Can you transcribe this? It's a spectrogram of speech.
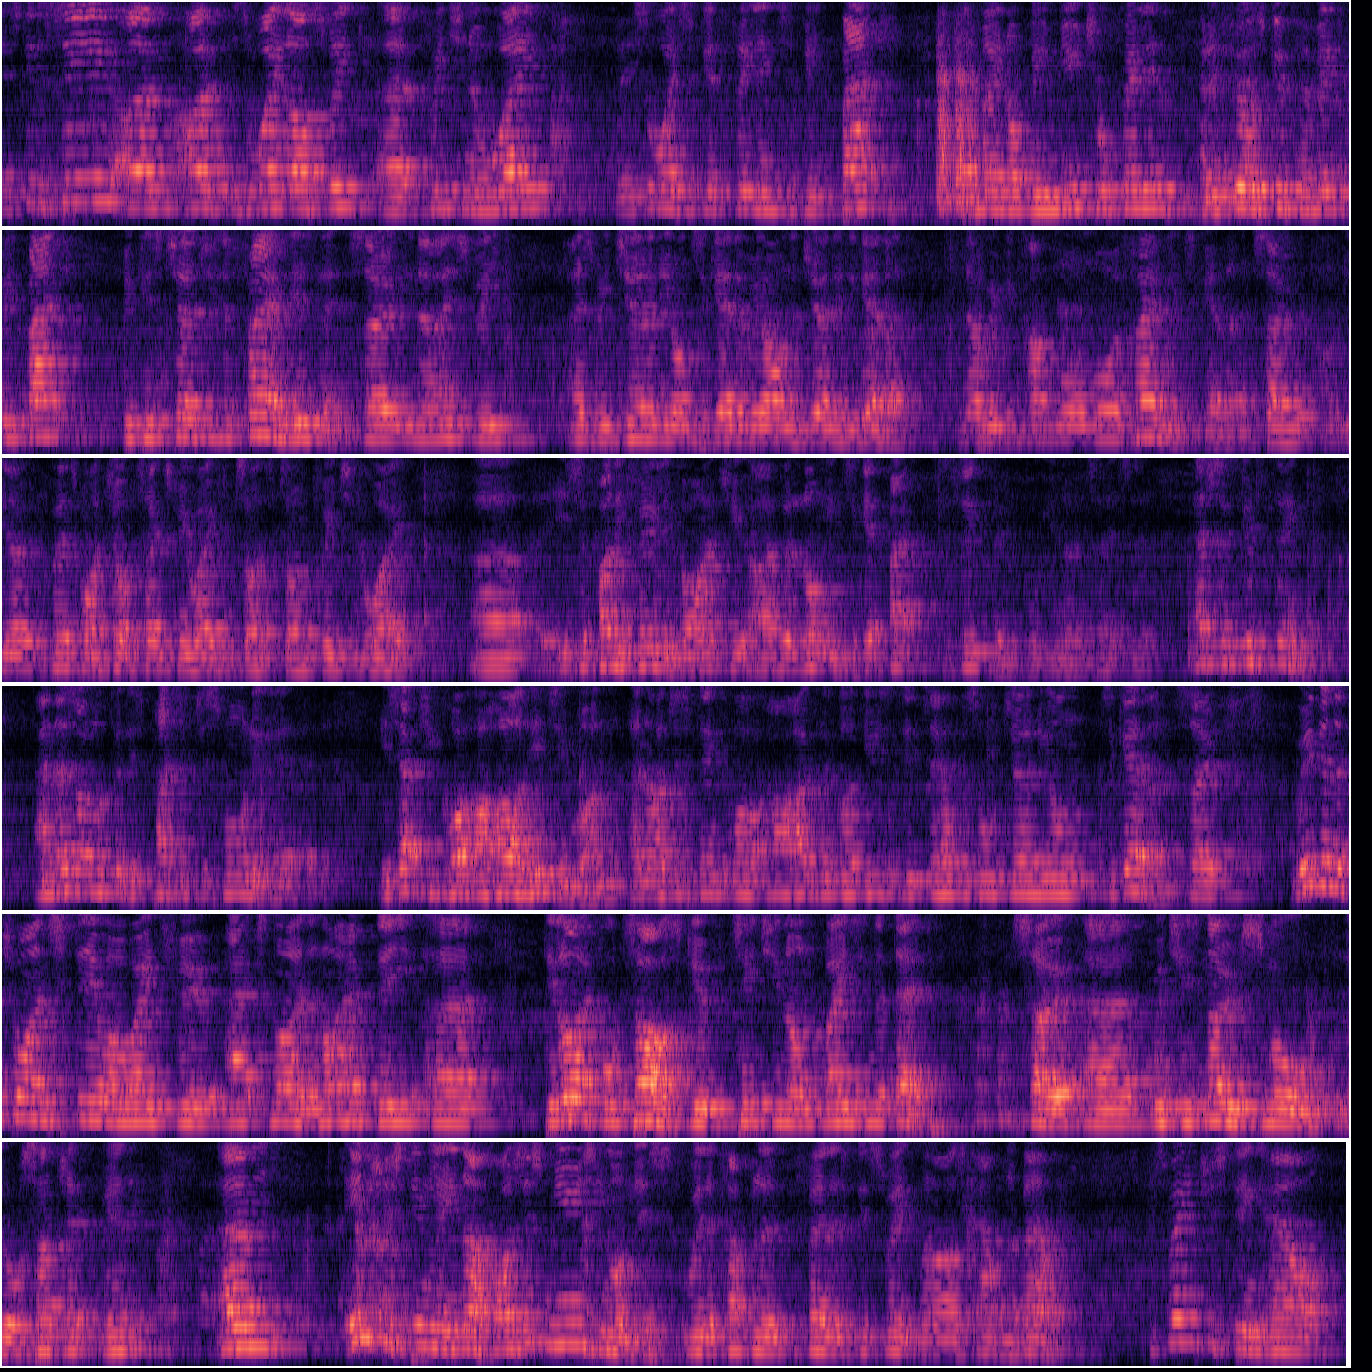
It's good to see you. Um, I was away last week uh, preaching away. It's always a good feeling to be back. It may not be mutual feeling, but it feels good for me to be back because church is a family, isn't it? So you know, as we as we journey on together, we are on a journey together. You know, we become more and more a family together. And so, you know, as my job takes me away from time to time preaching away, uh, it's a funny feeling, but I actually I have a longing to get back to see people. You know, so it's a that's a good thing. And as I look at this passage this morning, it, it's actually quite a hard hitting one, and I just think, well, I hope that God uses it to help us all journey on together. So we're going to try and steer our way through Acts 9, and I have the uh, delightful task of teaching on raising the dead. So, uh, which is no small little subject, really. Um, interestingly enough, I was just musing on this with a couple of fellas this week when I was out and about. It's very interesting how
